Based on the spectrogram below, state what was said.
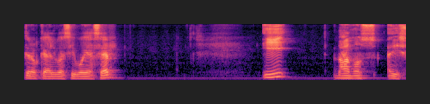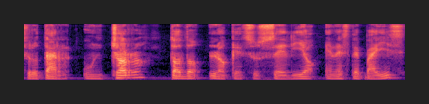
creo que algo así voy a hacer. Y vamos a disfrutar un chorro todo lo que sucedió en este país.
